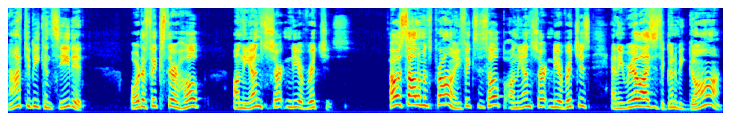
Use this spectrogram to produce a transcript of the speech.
Not to be conceited or to fix their hope on the uncertainty of riches. That was Solomon's problem. He fixes hope on the uncertainty of riches and he realizes they're going to be gone.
